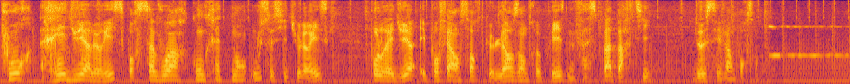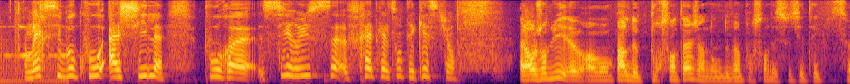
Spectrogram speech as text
pour réduire le risque, pour savoir concrètement où se situe le risque, pour le réduire et pour faire en sorte que leurs entreprises ne fassent pas partie de ces 20%. Merci beaucoup Achille pour euh, Cyrus. Fred, quelles sont tes questions? Alors aujourd'hui, euh, on parle de pourcentage, hein, donc de 20% des sociétés qui,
